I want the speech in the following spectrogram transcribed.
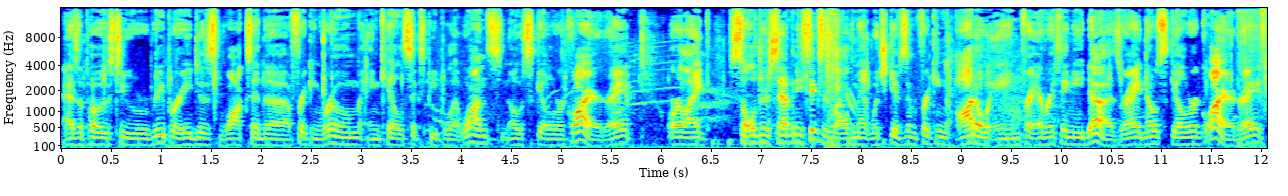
as opposed to Reaper, he just walks into a freaking room and kills six people at once, no skill required, right? Or like Soldier 76's ultimate, which gives him freaking auto aim for everything he does, right? No skill required, right?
